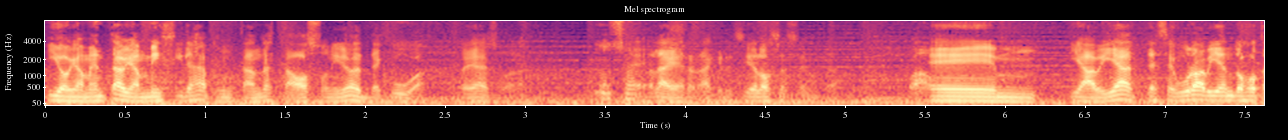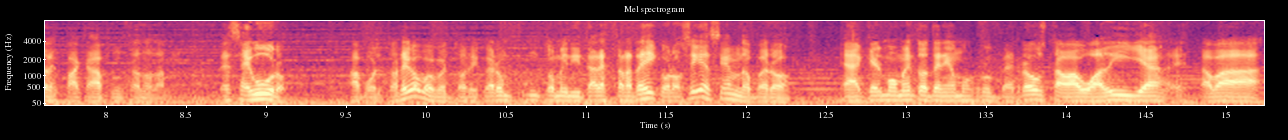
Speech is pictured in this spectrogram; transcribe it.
y obviamente había misiles apuntando a Estados Unidos desde Cuba. ¿Sabías eso? No sé. La, guerra- la crisis de los 60. Wow. Eh, y había, de seguro, habían dos o tres para acá apuntando también. De seguro. A Puerto Rico, porque Puerto Rico era un punto militar estratégico, lo sigue siendo, pero en aquel momento teníamos Rupert Rose, estaba Guadilla, estaba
